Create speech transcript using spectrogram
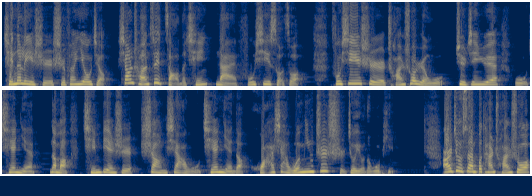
秦的历史十分悠久，相传最早的秦乃伏羲所作。伏羲是传说人物，距今约五千年。那么，秦便是上下五千年的华夏文明之始就有的物品。而就算不谈传说，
